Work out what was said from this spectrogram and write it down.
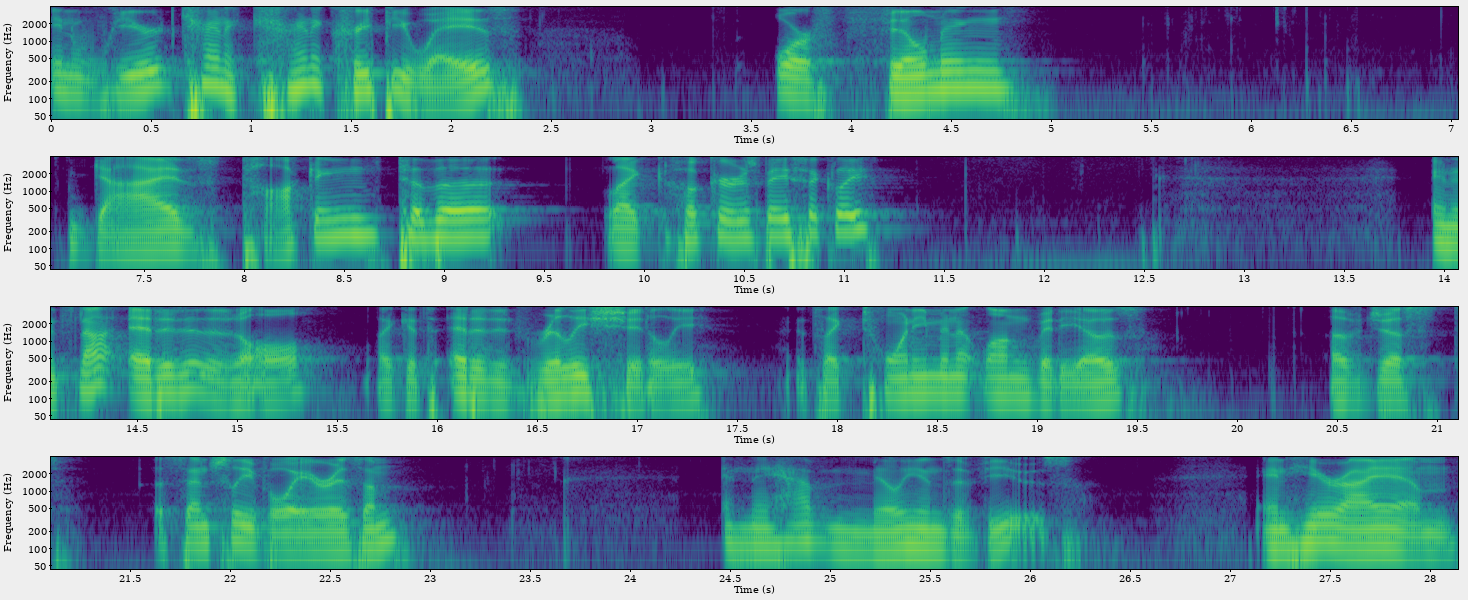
in weird kind of kind of creepy ways or filming guys talking to the like hookers basically. And it's not edited at all. Like it's edited really shittily. It's like 20 minute long videos of just essentially voyeurism. And they have millions of views. And here I am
